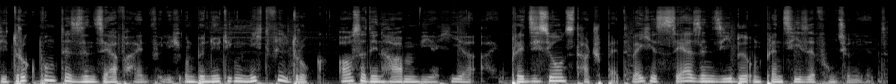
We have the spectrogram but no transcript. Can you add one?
Die Druckpunkte sind sehr feinfühlig und benötigen nicht viel Druck. Außerdem haben wir hier ein Präzisions-Touchpad, welches sehr sensibel und präzise funktioniert.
